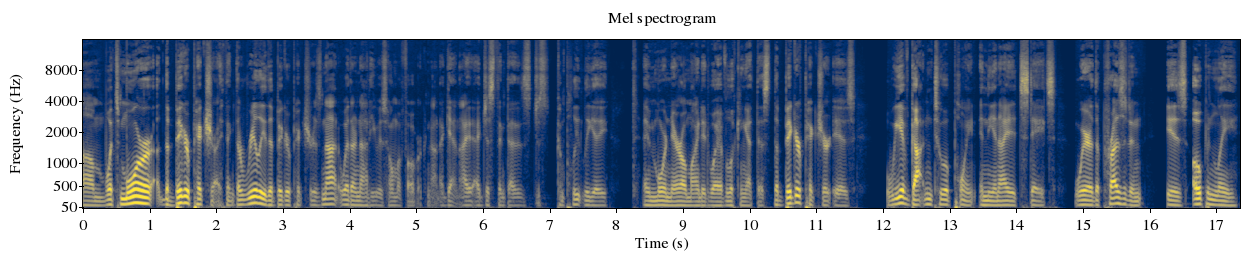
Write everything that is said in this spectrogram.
Um, what's more, the bigger picture, I think, the really the bigger picture is not whether or not he was homophobic or not. Again, I, I just think that is just completely a, a more narrow minded way of looking at this. The bigger picture is we have gotten to a point in the United States where the president is openly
